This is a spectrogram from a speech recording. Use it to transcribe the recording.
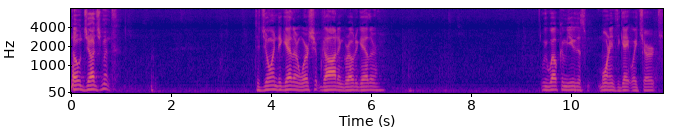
No judgment. To join together and worship God and grow together. We welcome you this morning to Gateway Church,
